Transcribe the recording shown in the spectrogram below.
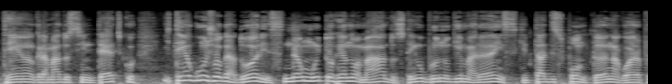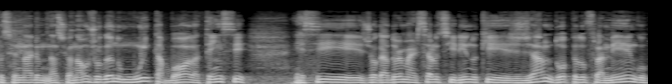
tem um gramado sintético e tem alguns jogadores não muito renomados. Tem o Bruno Guimarães, que está despontando agora para o cenário nacional jogando muita bola. Tem esse, esse jogador Marcelo Cirino que já andou pelo Flamengo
